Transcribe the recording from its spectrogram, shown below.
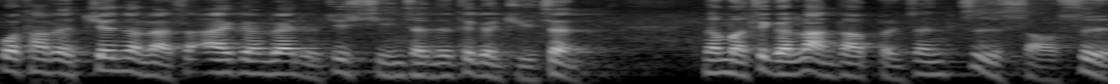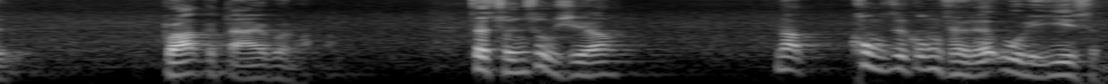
或它的 generalized eigenvalue 去形成的这个矩阵，那么这个浪打本身至少是 block diagonal，这纯数学哦。那控制工程的物理意义是什么？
